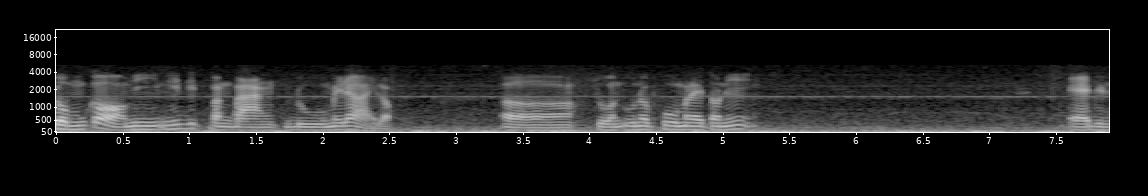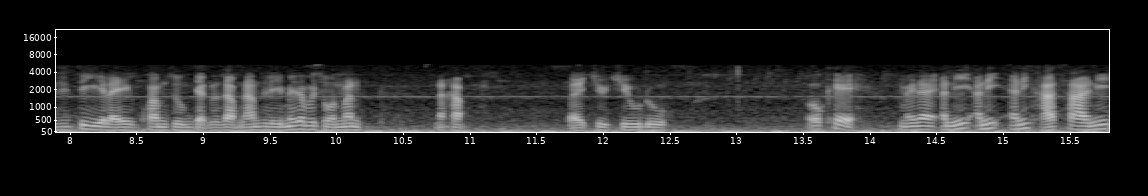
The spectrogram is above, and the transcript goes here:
ลมก็มีนิดๆบางๆ ดูไม่ได้หรอก เอ่อ ส่วนอุณหภูมิอะไรตอนนี้ air density อะไรความสูงจากระดับน้ำทะเลไม่ต้องไปสวนมันนะครับ ไปชิวๆดู โอเค ไม่ได้ อันนี้ อันนี้ อันนี้ขาทรายนี้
